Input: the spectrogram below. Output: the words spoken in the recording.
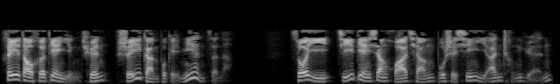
黑道和电影圈谁敢不给面子呢？所以，即便向华强不是新义安成员，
